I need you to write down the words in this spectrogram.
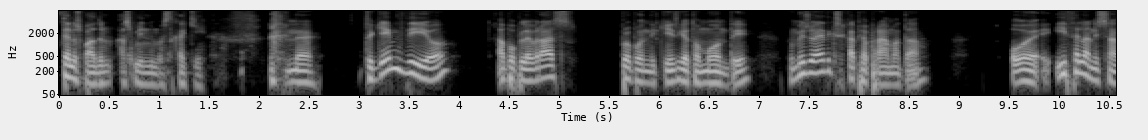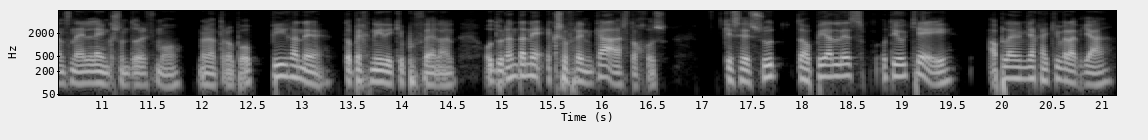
Τέλος πάντων, ας μην είμαστε κακοί. ναι. Το Game 2 από πλευράς προπονητικής για το Monty, νομίζω έδειξε κάποια πράγματα. Ο, ήθελαν οι Suns να ελέγξουν το ρυθμό με έναν τρόπο. Πήγανε το παιχνίδι εκεί που θέλαν. Ο Ντουράν ήταν εξωφρενικά άστοχος και σε σουτ τα οποία λες ότι οκ, okay, απλά είναι μια κακή βραδιά.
